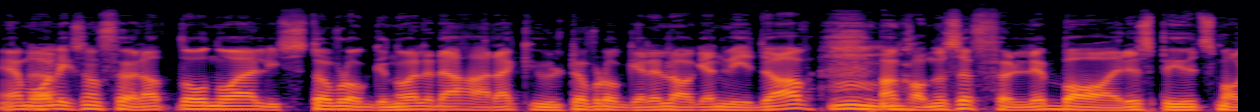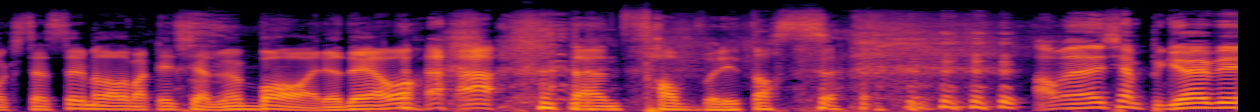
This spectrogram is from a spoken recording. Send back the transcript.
Jeg må Ja. liksom føle at nå, nå har jeg lyst til å vlogge noe, eller det her er kult å vlogge eller lage en video av. Man kan jo selvfølgelig bare spy ut smakstester, men det hadde vært litt kjedelig med bare det òg. Det er en favoritt, ass. Ja, men det er kjempegøy. Vi,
